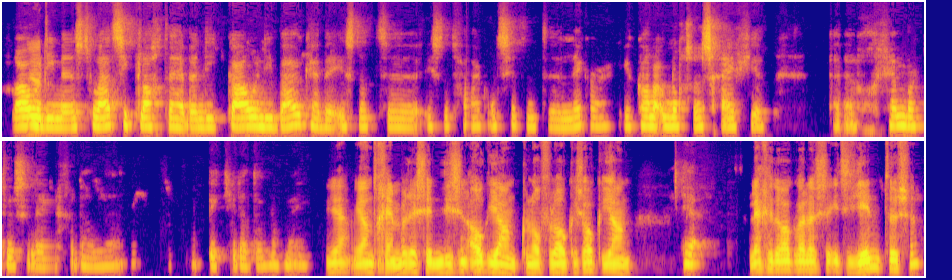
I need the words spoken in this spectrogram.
Vrouwen Ja. die menstruatieklachten hebben en die kou in die buik hebben, is dat, eh, is dat vaak ontzettend eh, lekker. Je kan er ook nog zo'n schijfje gember tussen leggen, dan pik je dat ook nog mee. Ja, ja, want gember is in die zin ook yang. Knoflook is ook yang. Ja. Leg je er ook wel eens iets yin tussen?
